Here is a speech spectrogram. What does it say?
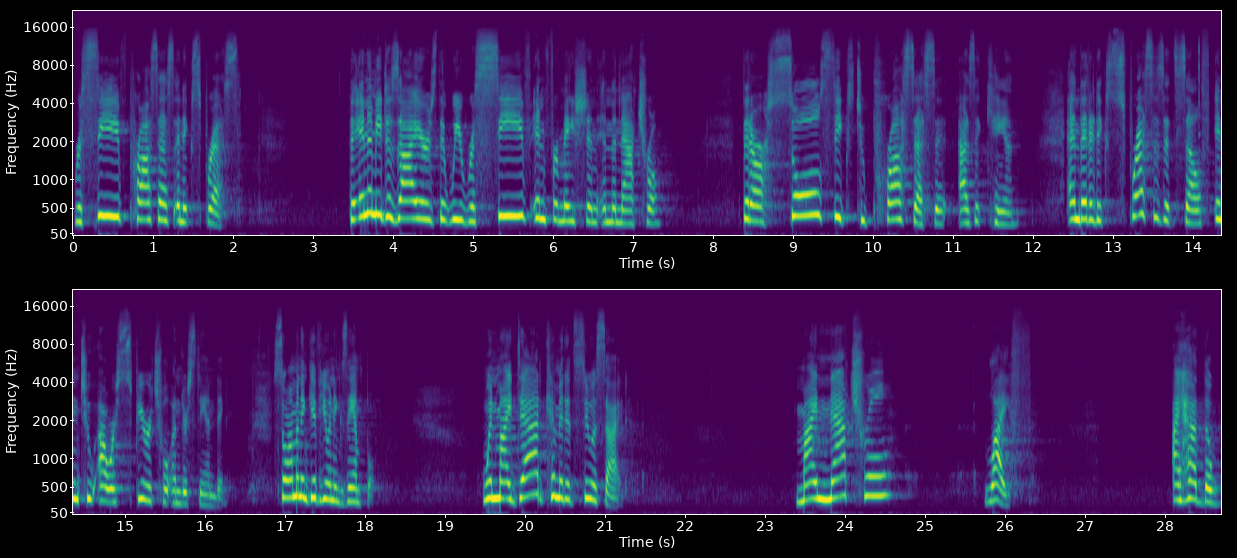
Receive, process, and express. The enemy desires that we receive information in the natural that our soul seeks to process it as it can, and that it expresses itself into our spiritual understanding. So I'm going to give you an example. When my dad committed suicide, my natural life, I had the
